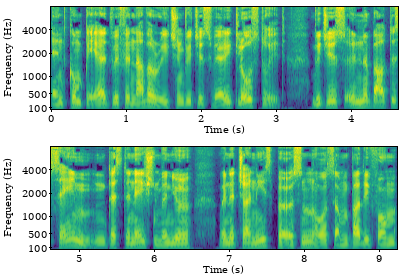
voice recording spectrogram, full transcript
and compare it with another region which is very close to it, which is in about the same destination. When you, when a Chinese person or somebody from,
